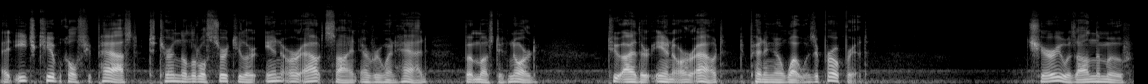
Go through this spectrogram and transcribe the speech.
at each cubicle she passed, to turn the little circular in or out sign everyone had, but most ignored, to either in or out, depending on what was appropriate. Cherry was on the move.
